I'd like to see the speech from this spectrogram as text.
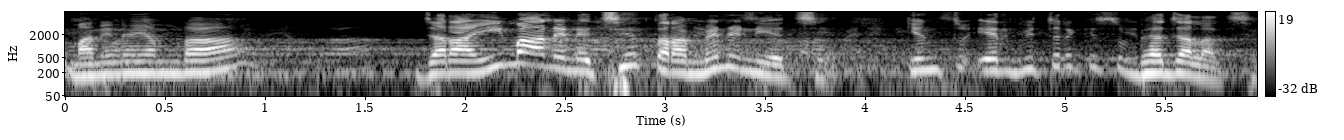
মানে নাই আমরা? যারা ইমান এনেছে, তারা মেনে নিয়েছে। কিন্তু এর ভিতরে কিছু ভেজাল আছে।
